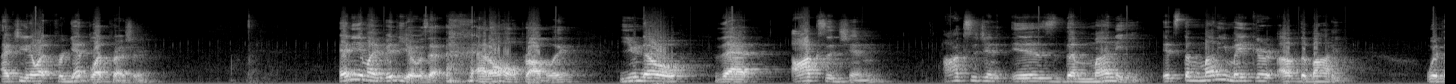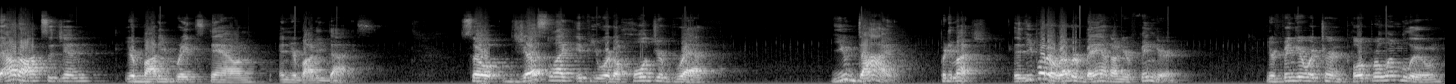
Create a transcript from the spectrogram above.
actually, you know what? Forget blood pressure. Any of my videos at, at all, probably, you know that oxygen Oxygen is the money. It's the money maker of the body. Without oxygen, your body breaks down and your body dies. So, just like if you were to hold your breath, you die, pretty much. If you put a rubber band on your finger, your finger would turn purple and blue,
